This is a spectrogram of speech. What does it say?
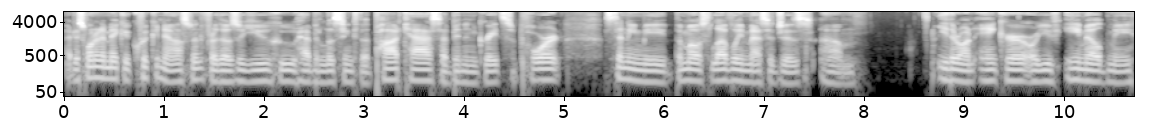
I just wanted to make a quick announcement for those of you who have been listening to the podcast, have been in great support, sending me the most lovely messages, um, either on Anchor or you've emailed me.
